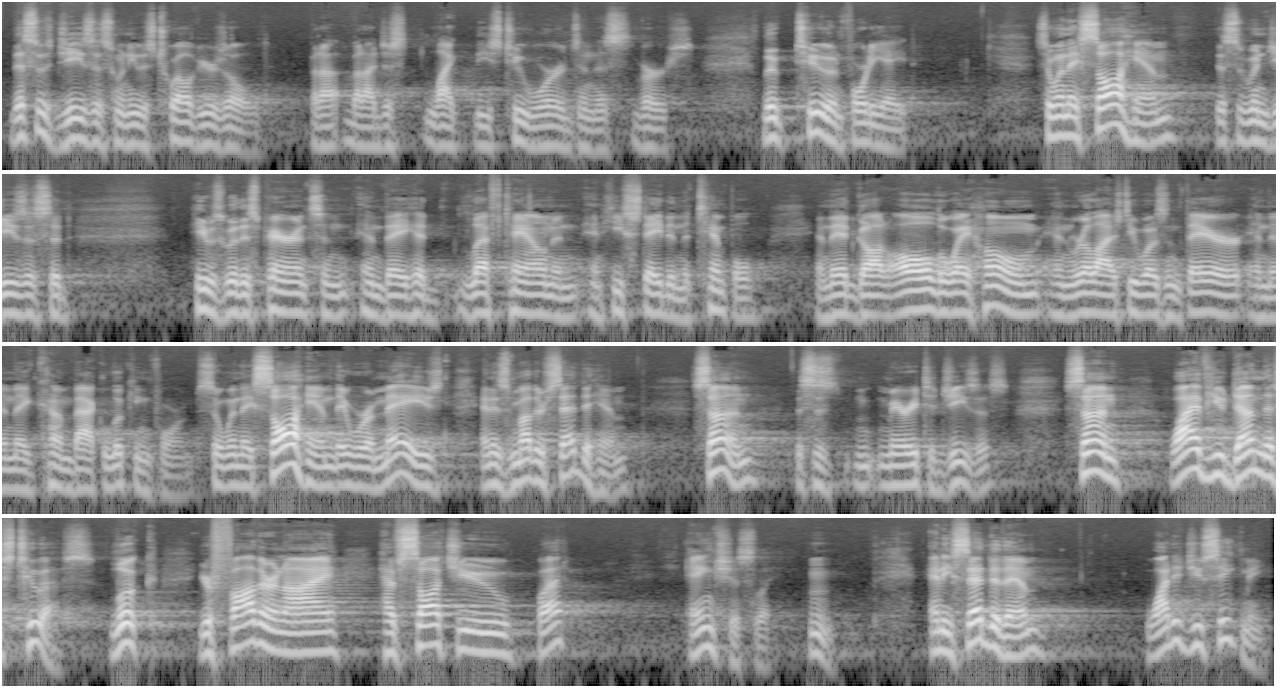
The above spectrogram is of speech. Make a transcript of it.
This was Jesus when he was 12 years old, but I, but I just like these two words in this verse. Luke 2 and 48. So when they saw him, this is when Jesus had, he was with his parents and, and they had left town and, and he stayed in the temple. And they had got all the way home and realized he wasn't there, and then they come back looking for him. So when they saw him, they were amazed, and his mother said to him, Son, this is Mary to Jesus, Son, why have you done this to us? Look, your father and I have sought you, what? Anxiously. Hmm. And he said to them, Why did you seek me?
